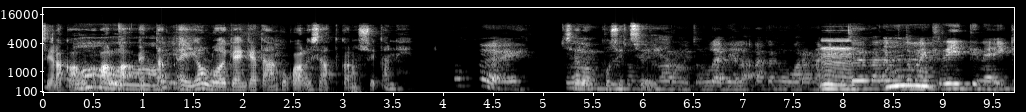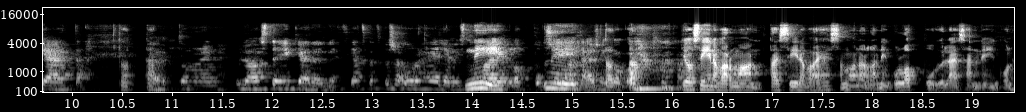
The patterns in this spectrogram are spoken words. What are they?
siellä Kauhavalla, oh. että ei ollut oikein ketään, kuka olisi jatkanut sitä. Niin. Okei. Okay. Se loppui sitten siihen. harmi tulee vielä aika nuorena. Mm. Tuo on välillä mm. kriittinen ikä, että Totta. tuommoinen yläasteikäinen, että jatkatko sä urheilemista niin. vai loppuuko niin. täysin Totta. koko? Joo, siinä varmaan, tai siinä vaiheessa monella niin kuin loppuu yleensä niin kuin,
